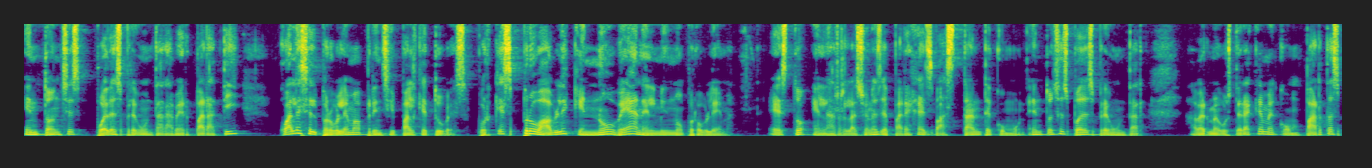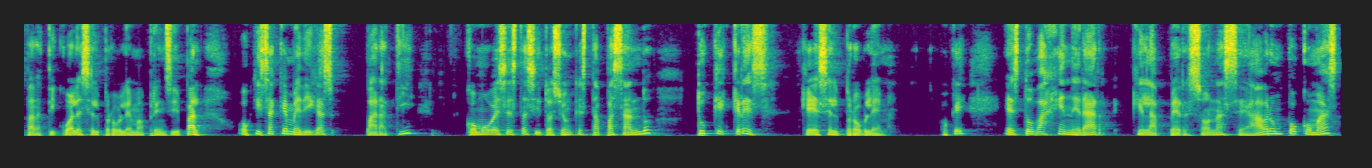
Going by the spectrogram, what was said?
entonces puedes preguntar, a ver, para ti, ¿cuál es el problema principal que tú ves? Porque es probable que no vean el mismo problema. Esto en las relaciones de pareja es bastante común. Entonces puedes preguntar, a ver, me gustaría que me compartas para ti cuál es el problema principal, o quizá que me digas para ti ¿Cómo ves esta situación que está pasando? ¿Tú qué crees que es el problema? ¿Ok? Esto va a generar que la persona se abra un poco más,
